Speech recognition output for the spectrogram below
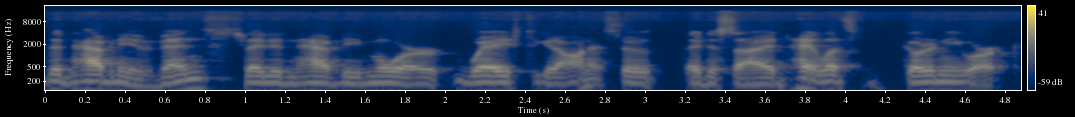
didn't have any events. They didn't have any more ways to get on it. So they decide, hey, let's go to New York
